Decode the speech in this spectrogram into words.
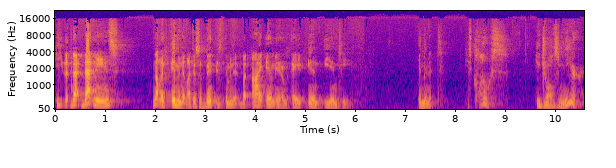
He, that, that means not like imminent, like this event is imminent, but I M M A N E N T. Immanent. He's close. He draws near.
